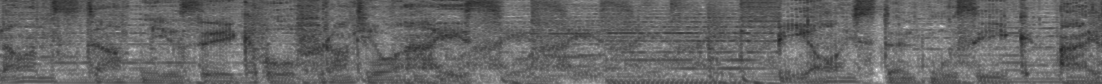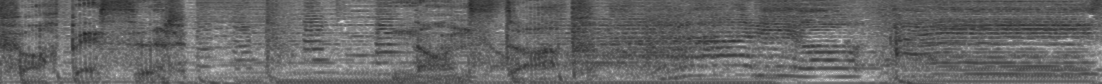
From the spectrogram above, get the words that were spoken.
Non-Stop-Musik auf Radio 1. Bei uns klingt Musik einfach besser. Non-stop. Radio 1.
